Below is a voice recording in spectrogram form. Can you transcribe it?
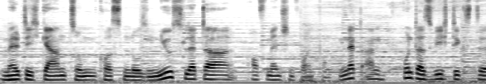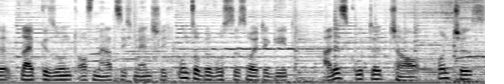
Melde dich gern zum kostenlosen Newsletter auf menschenfreund.net an. Und das Wichtigste, bleib gesund, offenherzig, menschlich und so bewusst es heute geht. Alles Gute, ciao und tschüss.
